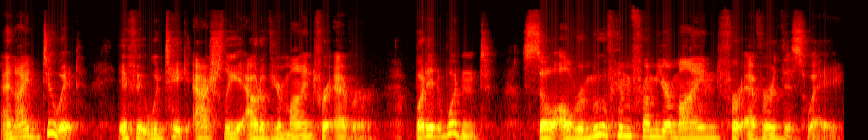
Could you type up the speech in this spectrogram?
and I'd do it if it would take Ashley out of your mind forever. But it wouldn't, so I'll remove him from your mind forever this way.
